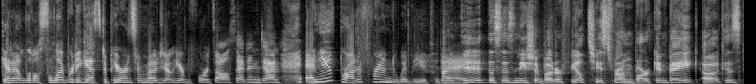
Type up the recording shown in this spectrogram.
get a little celebrity guest appearance from Mojo here before it's all said and done. And you've brought a friend with you today. I did. This is Nisha Butterfield. She's from Bark and Bake because, uh,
